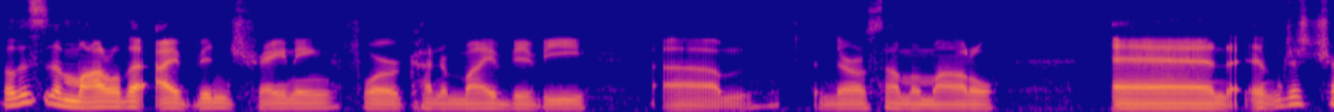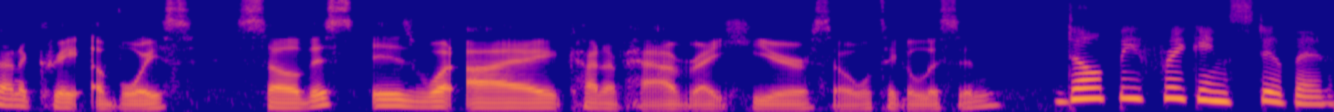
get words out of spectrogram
So this is a model that I've been training for kind of my Vivi um, Neurosama model. And I'm just trying to create a voice. So this is what I kind of have right here. So we'll take a listen. Don't be freaking stupid.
